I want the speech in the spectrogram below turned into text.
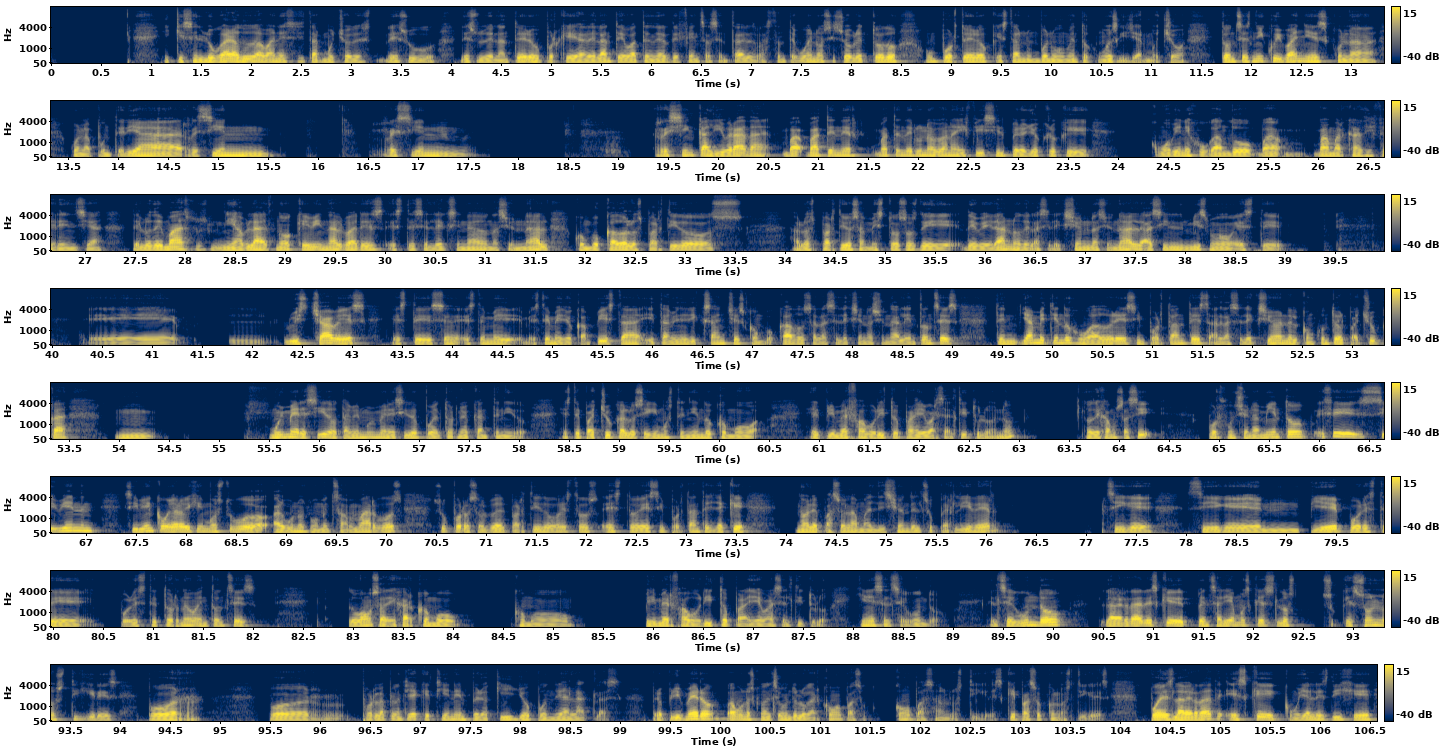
y que sin lugar a duda va a necesitar mucho de, su, de su delantero porque adelante va a tener defensas centrales bastante buenos y sobre todo un portero que está en un buen momento como es Guillermo Ochoa. Entonces Nico Ibáñez con la, con la puntería recién recién recién calibrada va, va, a tener va a tener una aduana difícil pero yo creo que como viene jugando, va, va a marcar diferencia. De lo demás, pues, ni hablar, ¿no? Kevin Álvarez, este seleccionado nacional, convocado a los partidos a los partidos amistosos de, de verano de la selección nacional. Así mismo este eh, Luis Chávez, este, este, este mediocampista y también Eric Sánchez convocados a la selección nacional. Entonces, ya metiendo jugadores importantes a la selección, el conjunto del Pachuca, mm, muy merecido, también muy merecido por el torneo que han tenido. Este Pachuca lo seguimos teniendo como el primer favorito para llevarse al título, ¿no? Lo dejamos así por funcionamiento. Si bien, si bien como ya lo dijimos, tuvo algunos momentos amargos, supo resolver el partido. Esto, esto es importante ya que no le pasó la maldición del superlíder. Sigue, sigue en pie por este, por este torneo. Entonces lo vamos a dejar como, como primer favorito para llevarse el título. ¿Quién es el segundo? El segundo, la verdad es que pensaríamos que es los que son los Tigres por, por, por la plantilla que tienen, pero aquí yo pondría al Atlas. Pero primero, vámonos con el segundo lugar. ¿Cómo pasó? ¿Cómo pasaron los Tigres? ¿Qué pasó con los Tigres? Pues la verdad es que, como ya les dije,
